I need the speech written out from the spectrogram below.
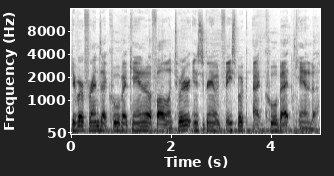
Give our friends at Coolbet Canada a follow on Twitter, Instagram, and Facebook at Coolbet Canada.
